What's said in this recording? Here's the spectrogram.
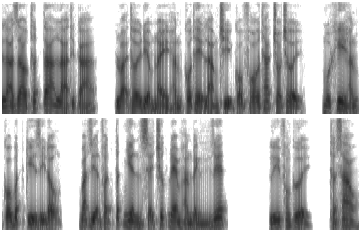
là giao thất ta là thịt cá, loại thời điểm này hắn có thể làm chỉ có phó thác cho trời, một khi hắn có bất kỳ dị động, bát diện Phật tất nhiên sẽ trước đem hắn đánh giết. Lý Phong cười, thật sao?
